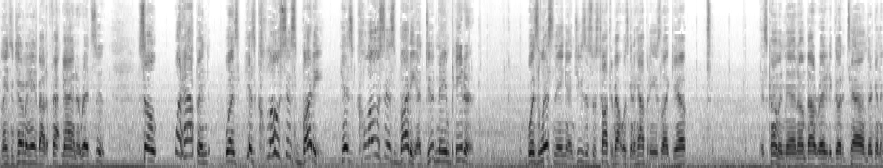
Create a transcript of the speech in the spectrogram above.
ladies and gentlemen, ain't about a fat guy in a red suit. So what happened was his closest buddy, his closest buddy, a dude named Peter, was listening, and Jesus was talking about what was going to happen. He's like, yep. It's coming, man. I'm about ready to go to town. They're gonna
